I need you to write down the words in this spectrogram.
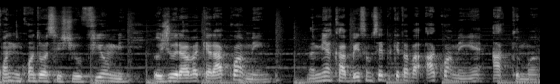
quando, enquanto eu assisti o filme, eu jurava que era Aquaman. Na minha cabeça, não sei porque tava Aquaman, é Ackerman.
